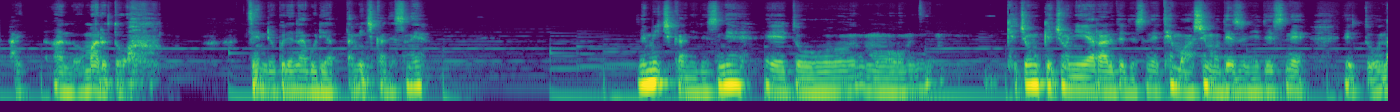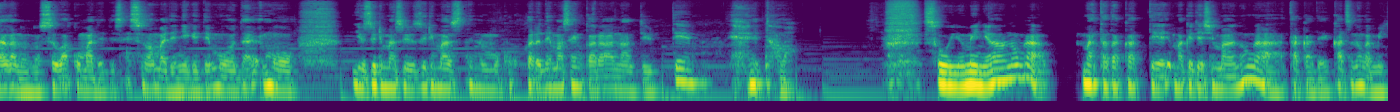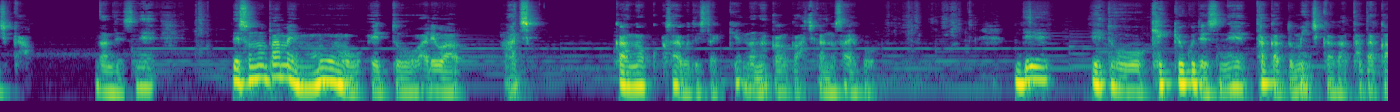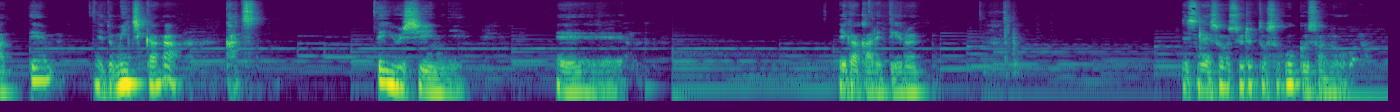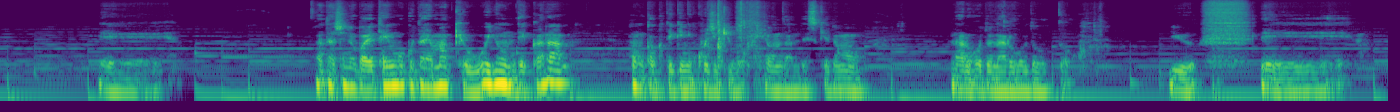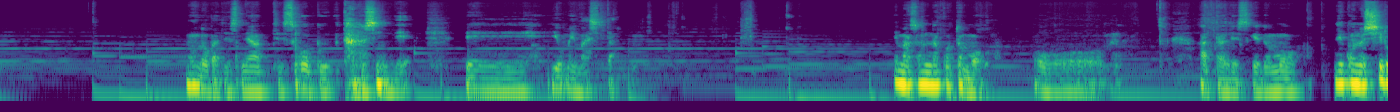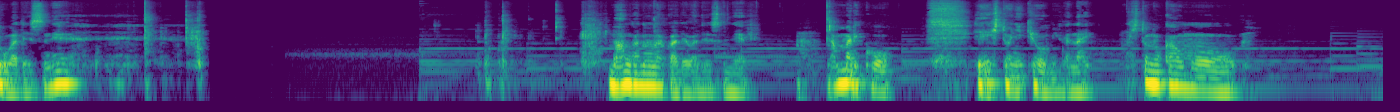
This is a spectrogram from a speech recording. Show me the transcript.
はい。あの、丸と 全力で殴り合った道かですね。で、道かにですね、えっ、ー、と、もう、ケチョンケチョンにやられてですね、手も足も出ずにですね、えっと、長野の諏訪湖までですね、諏訪まで逃げて、もうだ、もう、譲ります譲りますってのも、ここから出ませんから、なんて言って、えっと、そういう目に遭うのが、まあ、戦って負けてしまうのが鷹で、勝つのが道か、なんですね。で、その場面も、えっと、あれは、8巻の最後でしたっけ ?7 巻か8巻の最後。で、えっ、と、結局ですね、タカとミチカが戦って、えっ、と、ミチカが勝つっていうシーンに、えー、描かれているですね。そうするとすごくその、えー、私の場合、天国大魔教を読んでから本格的に古事記を読んだんですけども、なるほど、なるほど、という、えー、ものがですね、あって、すごく楽しんで、えー、読めました。で、まあ、そんなことも、あったんですけども、で、この白がですね、漫画の中ではですね、あんまりこう、えー、人に興味がない。人の顔も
